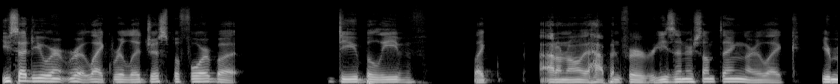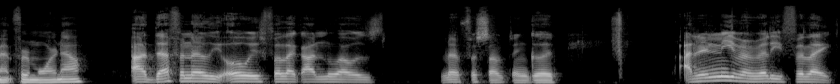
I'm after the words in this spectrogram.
You said you weren't re- like religious before, but do you believe like I don't know, it happened for a reason or something or like you're meant for more now? I definitely always felt like I knew I was meant for something good. I didn't even really feel like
